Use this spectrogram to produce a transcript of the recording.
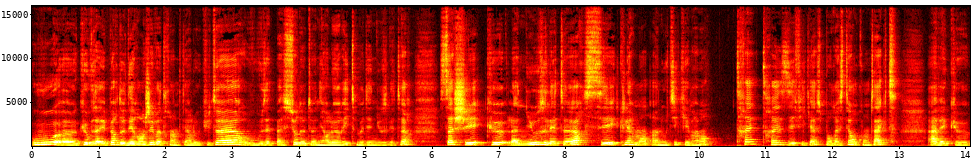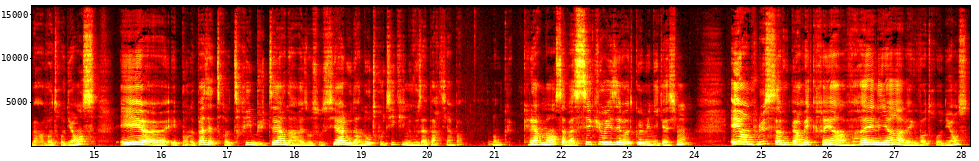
Ou euh, que vous avez peur de déranger votre interlocuteur, ou vous n'êtes pas sûr de tenir le rythme des newsletters. Sachez que la newsletter, c'est clairement un outil qui est vraiment très très efficace pour rester en contact avec ben, votre audience et, et, pour ne pas être tributaire d'un réseau social ou d'un autre outil qui ne vous appartient pas. Donc Clairement, ça va sécuriser votre communication. Et en plus, ça vous permet de créer un vrai lien avec votre audience.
